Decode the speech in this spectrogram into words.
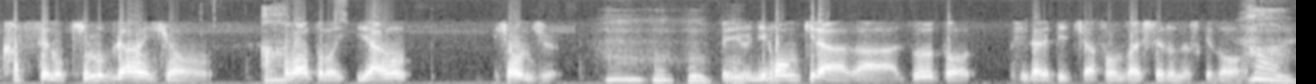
かつてのキム・ガンヒョン、あその後のヤン・ヒョンジュっうんうんうんていう日本キラーがずっと左ピッチャー存在してるんですけど、は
